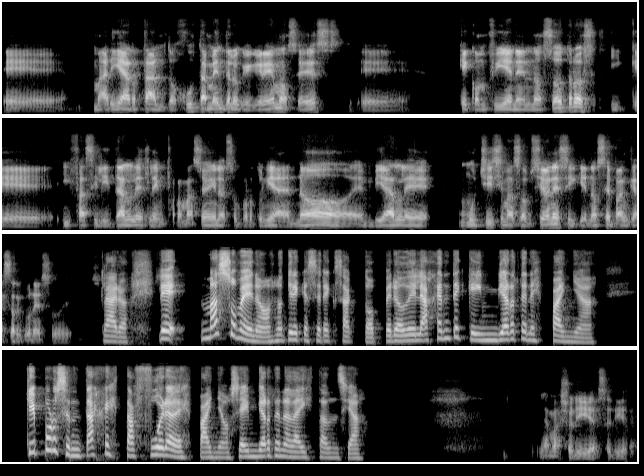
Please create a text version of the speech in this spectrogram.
eh, marear tanto. Justamente lo que queremos es eh, que confíen en nosotros y, que, y facilitarles la información y las oportunidades, no enviarle muchísimas opciones y que no sepan qué hacer con eso. Claro, de, más o menos, no tiene que ser exacto, pero de la gente que invierte en España, ¿Qué porcentaje está fuera de España? O sea, invierten a la distancia. La mayoría sería.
